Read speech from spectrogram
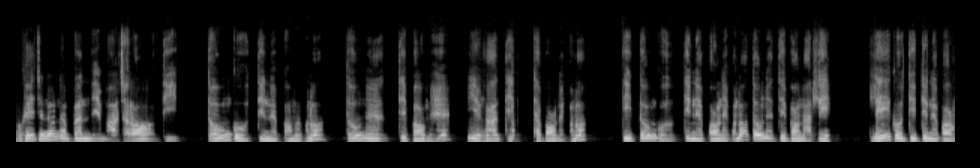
okay ကျွန်တော်နံပါတ်2မှာကြတော့ဒီ3ကိုတင်နဲ့ပေါင်းမယ်ပေါ့နော်3နဲ့တင်ပေါင်းမယ်ပြီးရင်5တင်ထပ်ပေါင်းတယ်ပေါ့နော်ဒီ3ကိုတင်နဲ့ပေါင်းတယ်ပေါ့နော်3နဲ့တင်ပေါင်းတာ4 4ကိုဒီတင်နဲ့ပေါင်း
